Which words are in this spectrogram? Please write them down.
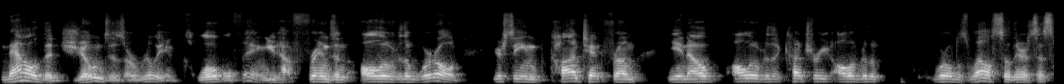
now the Joneses are really a global thing. You have friends in all over the world. You're seeing content from, you know, all over the country, all over the world as well. So there's this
